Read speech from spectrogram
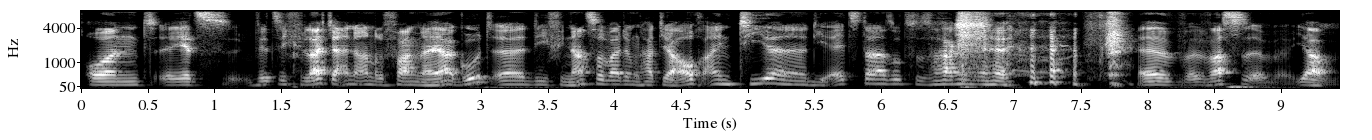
Und äh, jetzt wird sich vielleicht der eine oder andere fragen, naja gut, äh, die Finanzverwaltung hat ja auch ein Tier, die Elster sozusagen. äh, was, äh, ja,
